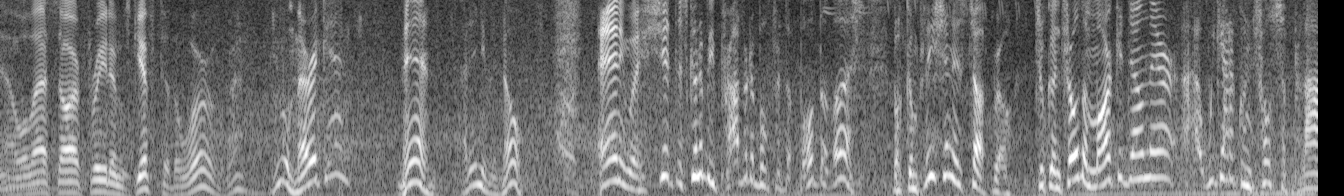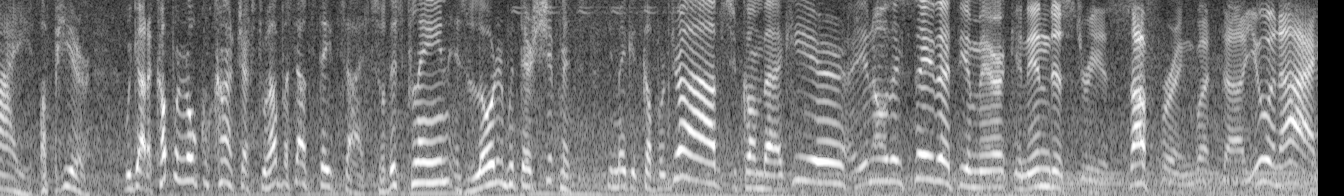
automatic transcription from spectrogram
Yeah, well, that's our freedom's gift to the world, right? You American? Man, I didn't even know. Anyway, shit, this gonna be profitable for the both of us. But completion is tough, bro. To control the market down there, uh, we gotta control supply up here. We got a couple local contracts to help us out stateside, so this plane is loaded with their shipments. You make a couple drops, you come back here. You know, they say that the American industry is suffering, but uh, you and I,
